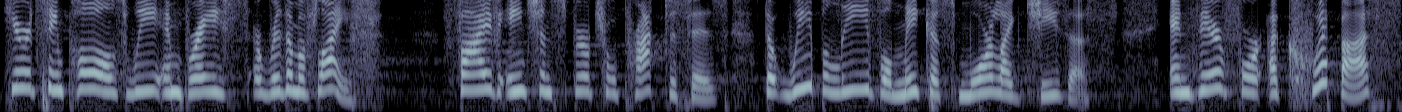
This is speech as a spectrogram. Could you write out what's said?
Here at St. Paul's, we embrace a rhythm of life, five ancient spiritual practices that we believe will make us more like Jesus and therefore equip us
